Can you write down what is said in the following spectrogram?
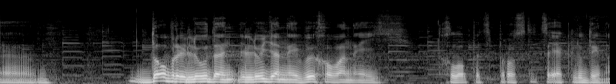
е, добрий, людяний, вихований хлопець, просто це як людина.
